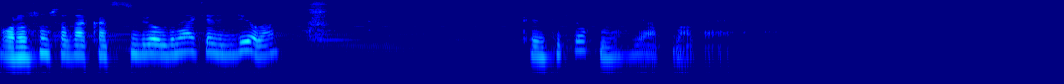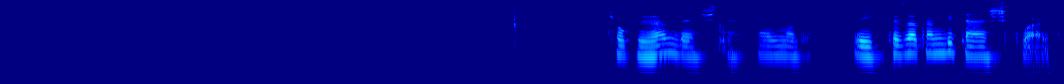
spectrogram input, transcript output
Oros'un sadakatsiz biri olduğunu herkes biliyor lan. Kritik yok mu? Yapma be. Çok güzel de işte olmadı. İlkte zaten bir tane şık vardı.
